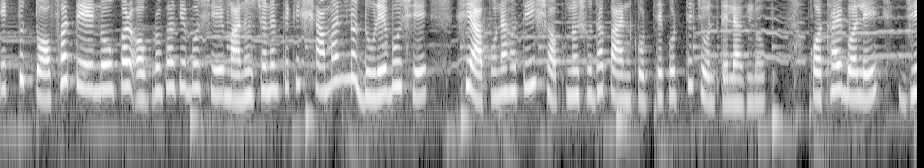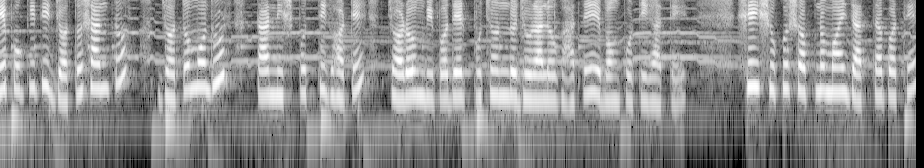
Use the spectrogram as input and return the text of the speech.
একটু তফাতে নৌকার অগ্রভাগে বসে মানুষজনের থেকে সামান্য দূরে বসে সে আপনা হতেই স্বপ্নসুধা পান করতে করতে চলতে লাগল। কথায় বলে, যে প্রকৃতি যত শান্ত যত মধুর, তার নিষ্পত্তি ঘটে চরম বিপদের প্রচণ্ড জোরালো ঘাতে এবং প্রতিঘাতে। সেই সুখ স্বপ্নময় যাত্রাপথে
